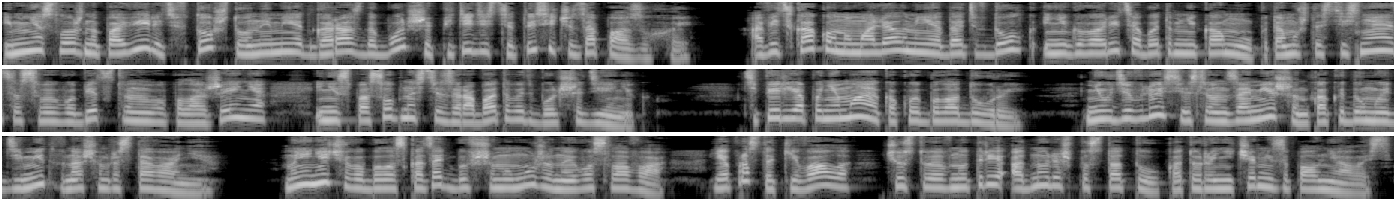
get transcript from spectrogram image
И мне сложно поверить в то, что он имеет гораздо больше 50 тысяч за пазухой. А ведь как он умолял меня дать в долг и не говорить об этом никому, потому что стесняется своего бедственного положения и неспособности зарабатывать больше денег. Теперь я понимаю, какой была дурой. Не удивлюсь, если он замешан, как и думает Демид, в нашем расставании. Мне нечего было сказать бывшему мужу на его слова. Я просто кивала, чувствуя внутри одну лишь пустоту, которая ничем не заполнялась.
